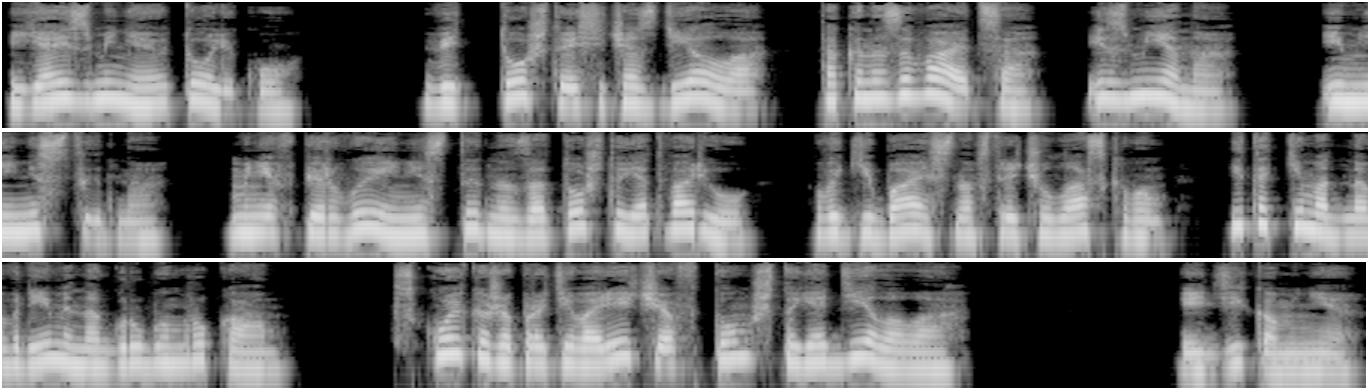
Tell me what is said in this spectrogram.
Я изменяю Толику. Ведь то, что я сейчас делала, так и называется — измена. И мне не стыдно. Мне впервые не стыдно за то, что я творю, выгибаясь навстречу ласковым и таким одновременно грубым рукам. Сколько же противоречия в том, что я делала. «Иди ко мне».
